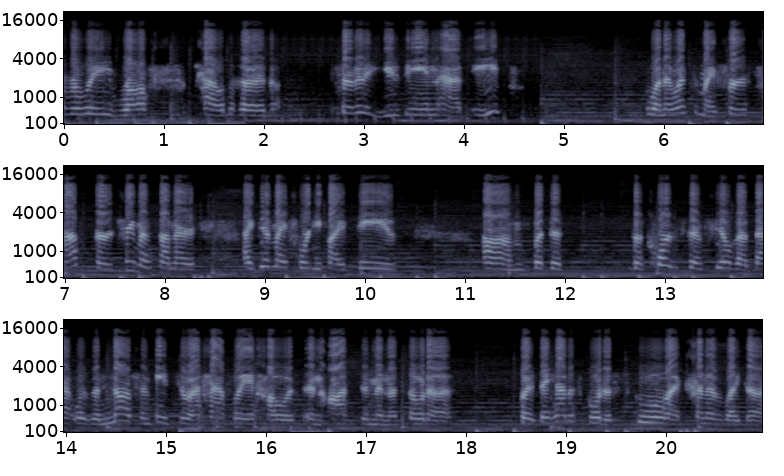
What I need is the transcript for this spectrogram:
a really rough childhood. Started using at eight. When I went to my first half or treatment center, I did my 45 days, um, but the the courts didn't feel that that was enough and me to a halfway house in Austin, Minnesota. But they had us go to school at kind of like a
